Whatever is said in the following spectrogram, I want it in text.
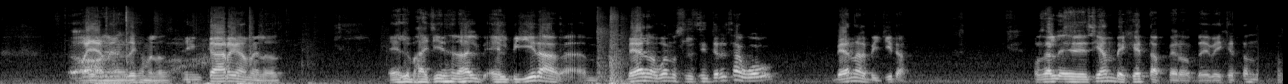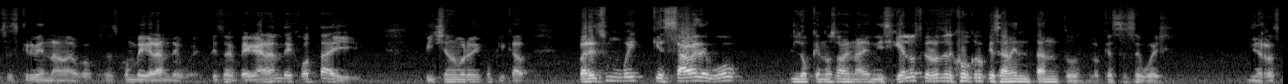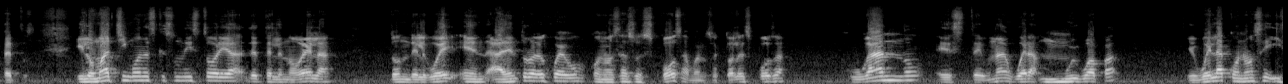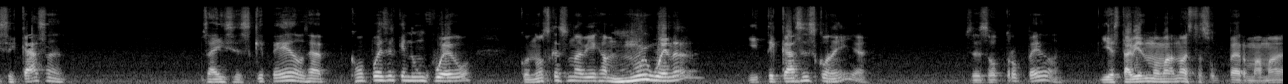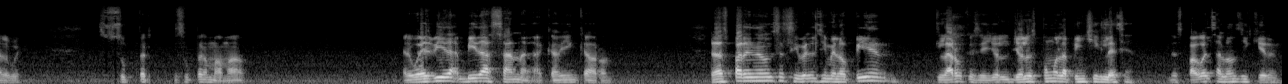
Vaya, Ay, man, déjamelos. Encárgamelos. El Valle, no, el, el Villira, veanlo, bueno, si les interesa WoW, vean al Villira. O sea, le decían Vegeta, pero de Vegeta no, se escribe nada, güey. Pues es con B grande, güey. Empieza B grande, J y pinche nombre bien complicado. Parece un güey que sabe de WoW lo que no sabe nadie. Ni siquiera los creadores del juego creo que saben tanto lo que es ese güey. Mis respetos. Y lo más chingón es que es una historia de telenovela donde el güey en, adentro del juego conoce a su esposa, bueno, su actual esposa, jugando este, una güera muy guapa. El güey la conoce y se casan. O sea, dices, ¿qué pedo? O sea, ¿cómo puede ser que en un juego conozcas una vieja muy buena y te cases con ella. Pues es otro pedo. Y está bien mamá, no, está súper mamá el güey. Súper, súper mamado. El güey es vida, vida sana, acá bien cabrón. ¿Le das para si, si me lo piden? Claro que sí, yo, yo les pongo la pinche iglesia. Les pago el salón si quieren.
